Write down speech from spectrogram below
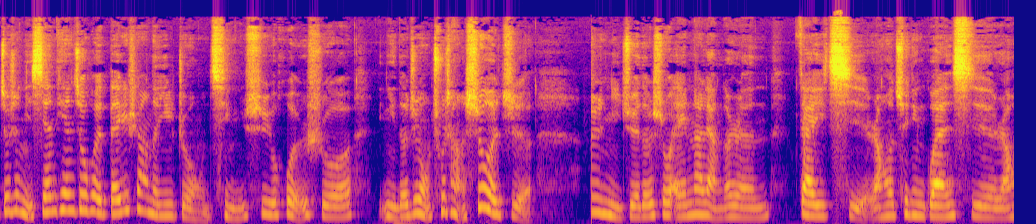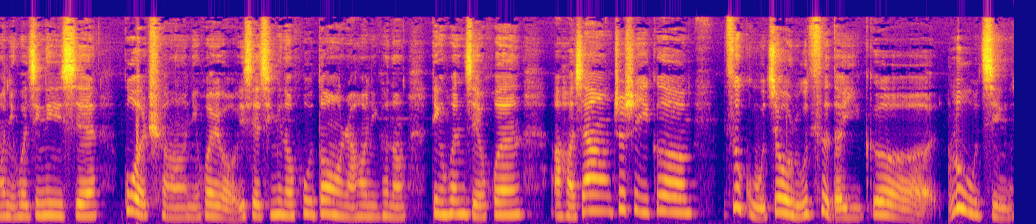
就是你先天就会背上的一种情绪，或者说你的这种出场设置，就是你觉得说，哎，那两个人在一起，然后确定关系，然后你会经历一些过程，你会有一些亲密的互动，然后你可能订婚结婚啊，好像这是一个自古就如此的一个路径。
